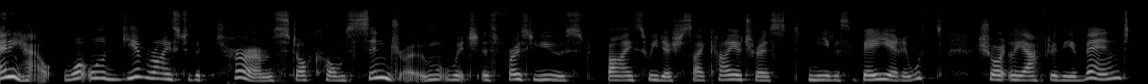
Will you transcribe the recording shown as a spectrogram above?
Anyhow, what will give rise to the term Stockholm Syndrome, which is first used by Swedish psychiatrist Nils Bejerot shortly after the event,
